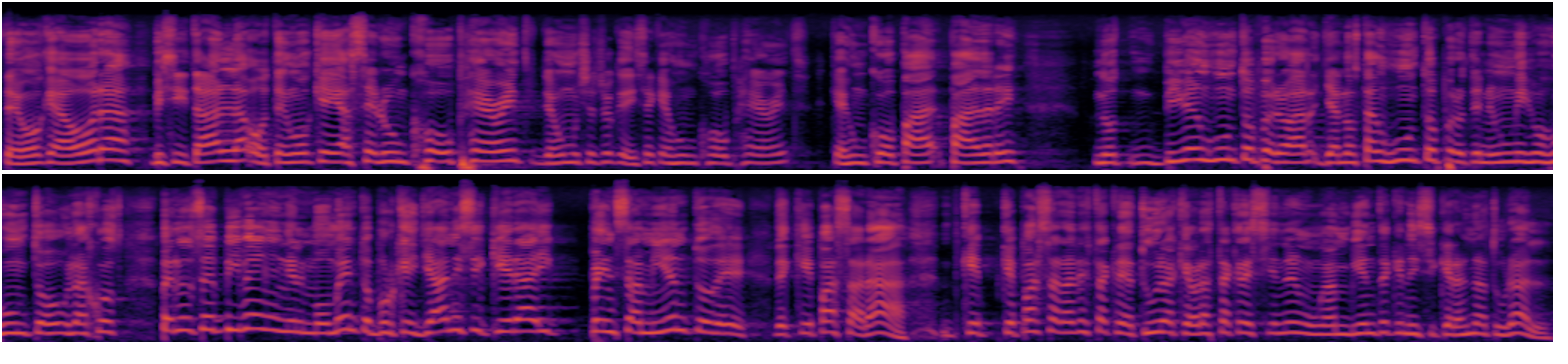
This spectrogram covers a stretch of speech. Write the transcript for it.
Tengo que ahora visitarla o tengo que hacer un co-parent. Tengo un muchacho que dice que es un co-parent, que es un co-padre. No, viven juntos, pero ya no están juntos, pero tienen un hijo juntos, una cosa. Pero entonces viven en el momento porque ya ni siquiera hay pensamiento de, qué pasará. ¿Qué, pasará de esta criatura que ahora está creciendo en un ambiente que ni siquiera es natural?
